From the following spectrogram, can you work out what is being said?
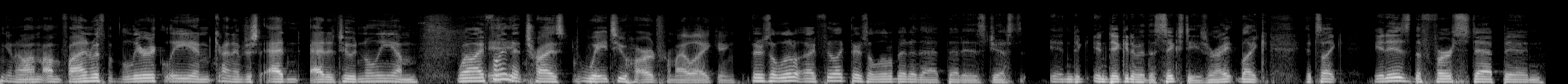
you know, I'm I'm fine with, but lyrically and kind of just add, attitudinally, I'm. Well, I find it, that it tries way too hard for my liking. there's a little i feel like there's a little bit of that that is just indi- indicative of the 60s right like it's like it is the first step in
